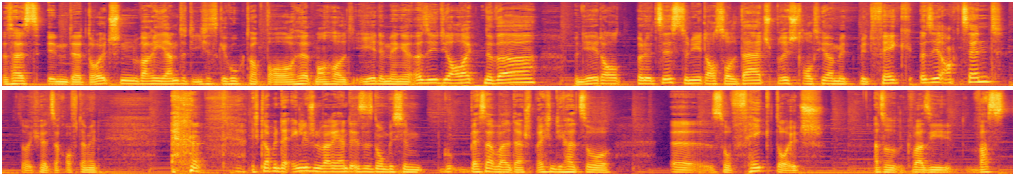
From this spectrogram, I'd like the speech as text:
Das heißt, in der deutschen Variante, die ich jetzt geguckt habe, hört man halt jede Menge Össi-Dialekt-Niveau und jeder Polizist und jeder Soldat spricht halt hier mit, mit Fake-Össi-Akzent. So, ich höre jetzt auch oft damit. ich glaube, in der englischen Variante ist es noch ein bisschen besser, weil da sprechen die halt so, äh, so Fake-Deutsch. Also quasi, was,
